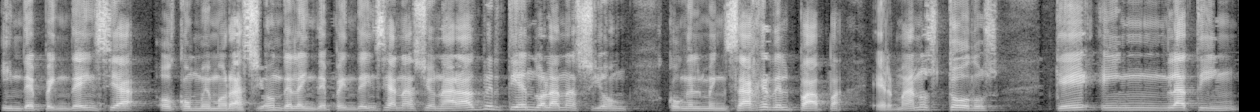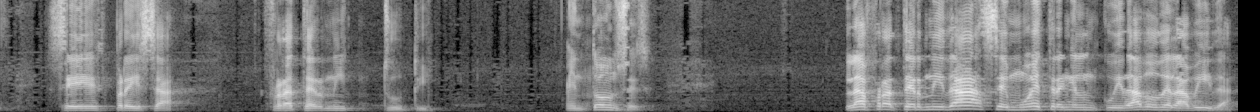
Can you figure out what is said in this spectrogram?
independencia o conmemoración de la independencia nacional, advirtiendo a la nación con el mensaje del Papa, hermanos todos, que en latín se expresa fraterni tutti. Entonces, la fraternidad se muestra en el cuidado de la vida.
